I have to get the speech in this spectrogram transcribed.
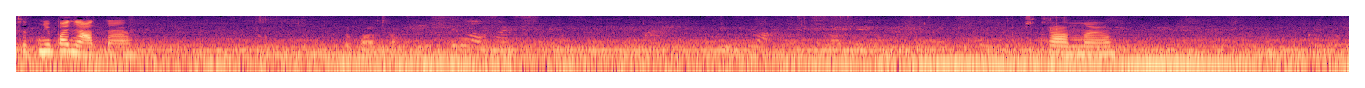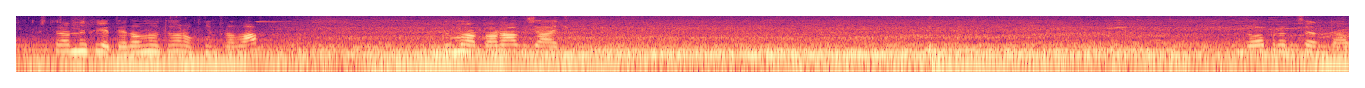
Что-то непонятное. Странное. Странный хлеб. Я давно творог не брала. Думаю, пора взять. Два процента.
